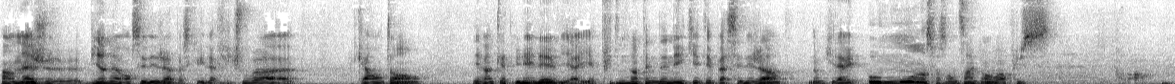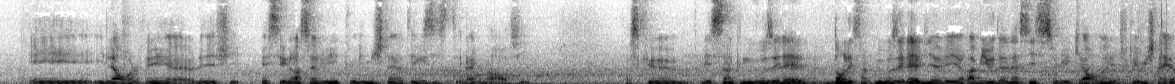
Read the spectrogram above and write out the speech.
Un âge euh, bien avancé déjà, parce qu'il a fait Chouva à 40 ans, et 24 000 élèves, il y a, plus d'une vingtaine d'années qui étaient passées déjà. Donc il avait au moins 65 ans, voire plus. Et il a relevé euh, le défi. Et c'est grâce à lui que les Mishnayot existent et l'Agmara aussi. Parce que les cinq nouveaux élèves, dans les cinq nouveaux élèves, il y avait Rabbi Yehuda Nassis, celui qui a ordonné toutes les Mishnayot.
